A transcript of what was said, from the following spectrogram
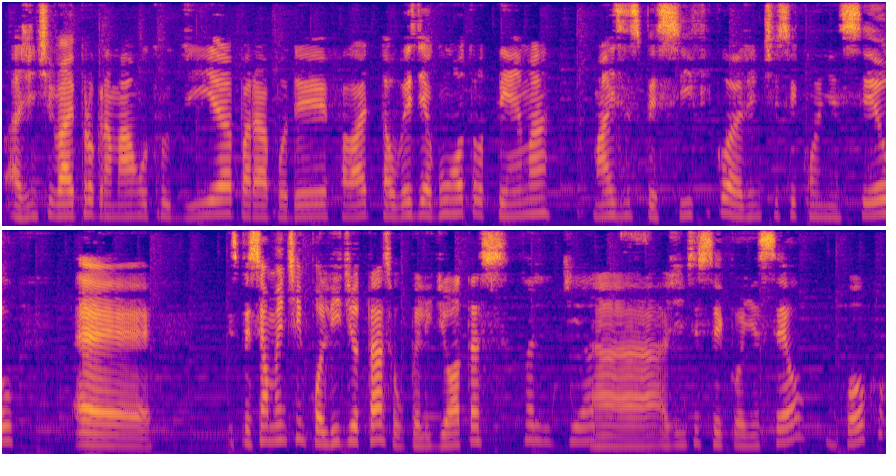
a gente vai programar outro dia para poder falar talvez de algum outro tema mais específico, a gente se conheceu, é, especialmente em Polidiotas, ou Pelidiotas. Polidiotas. Uh, a gente se conheceu um pouco,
